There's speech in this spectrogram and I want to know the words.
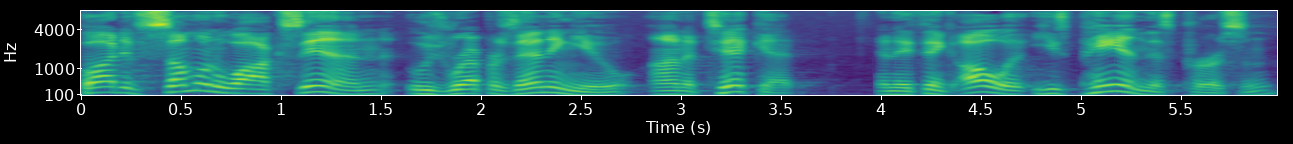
But if someone walks in who's representing you on a ticket and they think, oh, he's paying this person,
